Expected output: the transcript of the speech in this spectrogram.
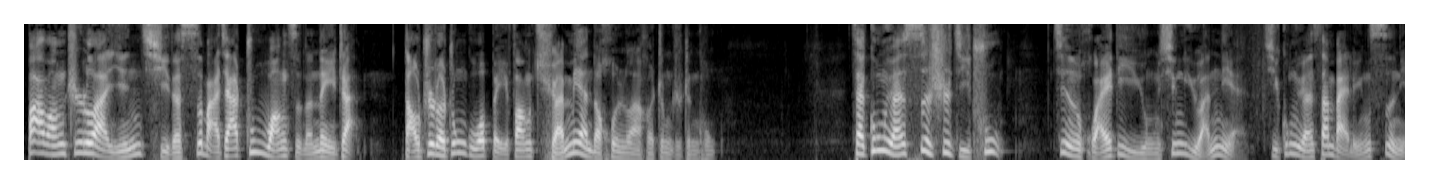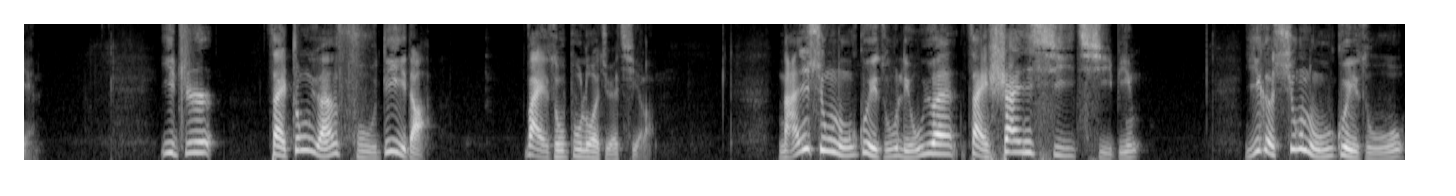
八王之乱引起的司马家诸王子的内战，导致了中国北方全面的混乱和政治真空。在公元四世纪初，晋怀帝永兴元年，即公元三百零四年，一支在中原腹地的外族部落崛起了。南匈奴贵族刘渊在山西起兵，一个匈奴贵族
